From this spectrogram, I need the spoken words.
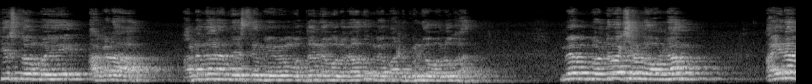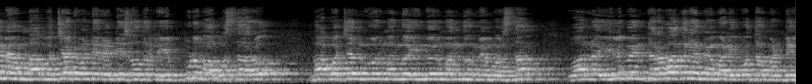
తీసుకొని పోయి అక్కడ అన్నదానం చేస్తే మేమేమి వద్దనే వాళ్ళు కాదు మేము అడ్డుకునే వాళ్ళు కాదు. మేము ప్రతిపక్షంలో ఉన్నాం. అయినా మేము మాకు వచ్చేటువంటి రెడ్డి సోదరులు ఎప్పుడు మాకు వస్తారు. మాకు వచ్చే నూరు మందో ఇన్నూరు మందో మేము వస్తాం. వాళ్ళు వెళ్ళిపోయిన తర్వాతనే మేము అడిగిపోతామంటే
